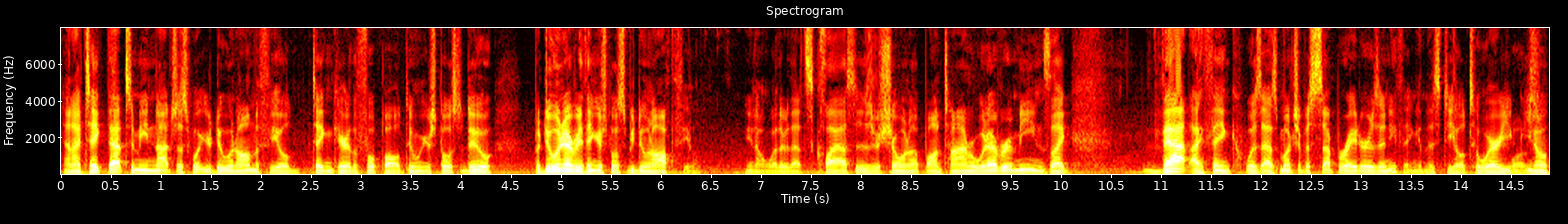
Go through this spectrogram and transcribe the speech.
And I take that to mean not just what you're doing on the field, taking care of the football, doing what you're supposed to do, but doing everything you're supposed to be doing off the field. You know, whether that's classes or showing up on time or whatever it means. Like that, I think, was as much of a separator as anything in this deal. To where you, you know,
